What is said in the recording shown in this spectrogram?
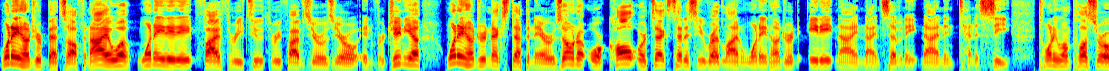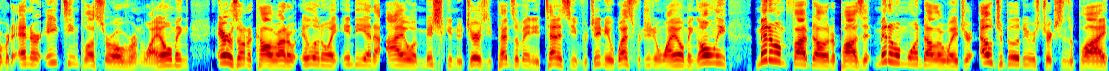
1 800 bets off in Iowa, 1 888 532 3500 in Virginia, 1 800 next step in Arizona, or call or text Tennessee Redline 1 800 889 9789 in Tennessee. 21 plus or over to enter, 18 plus or over in Wyoming, Arizona, Colorado, Illinois, Indiana, Iowa, Michigan, New Jersey, Pennsylvania, Tennessee, Virginia, West Virginia, Wyoming only. Minimum $5 deposit, minimum $1 wager. Eligibility restrictions apply.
